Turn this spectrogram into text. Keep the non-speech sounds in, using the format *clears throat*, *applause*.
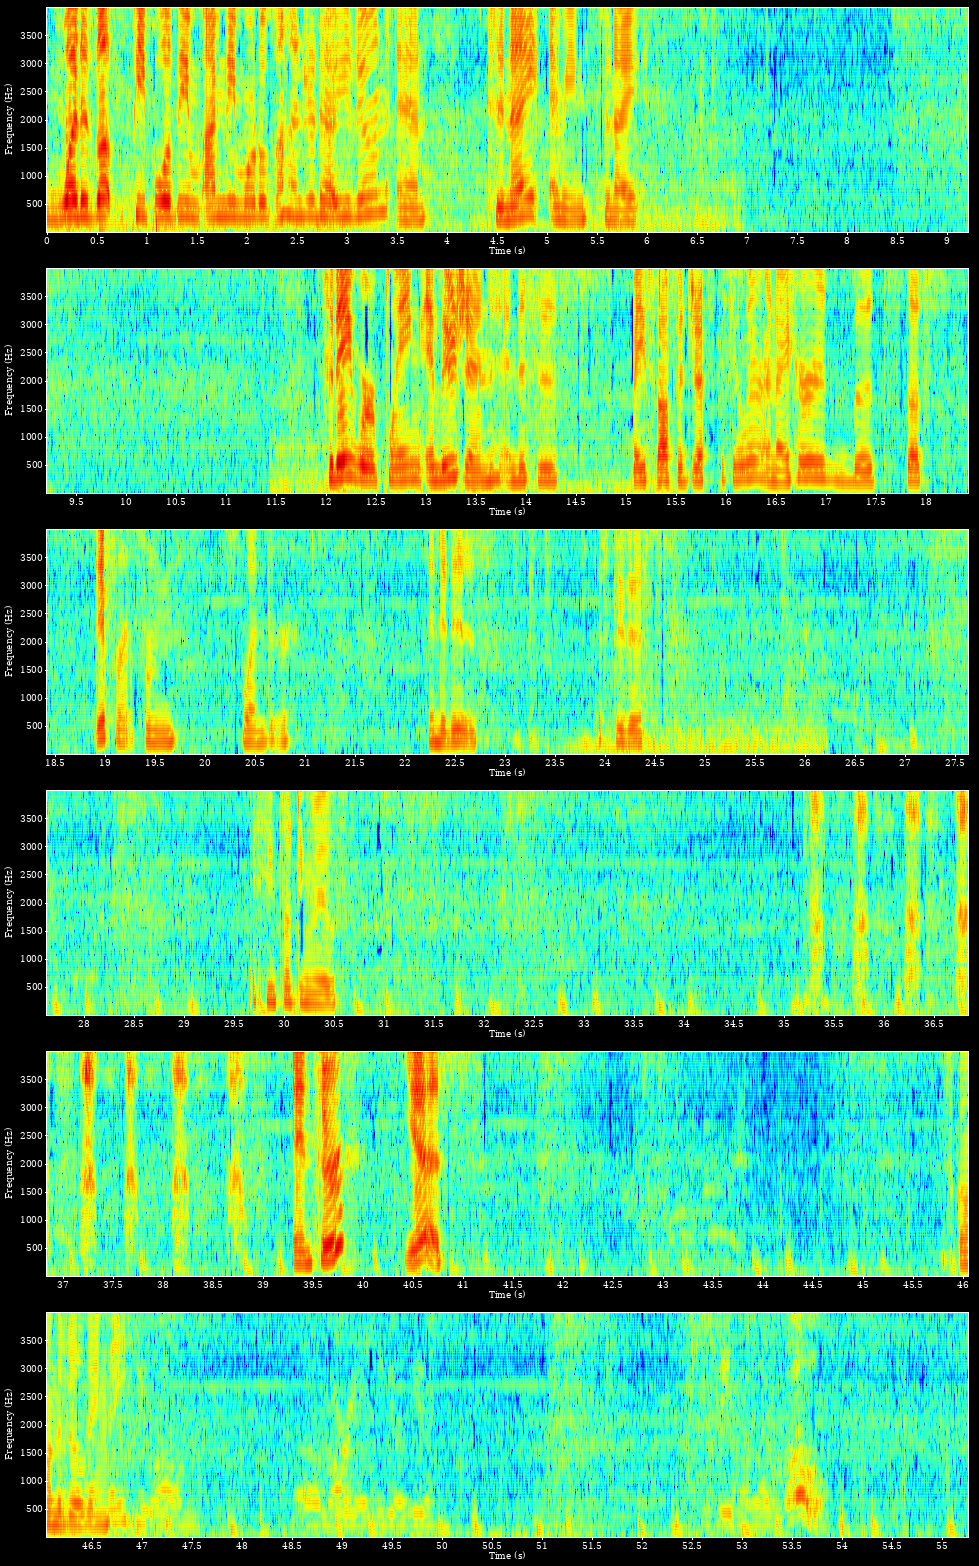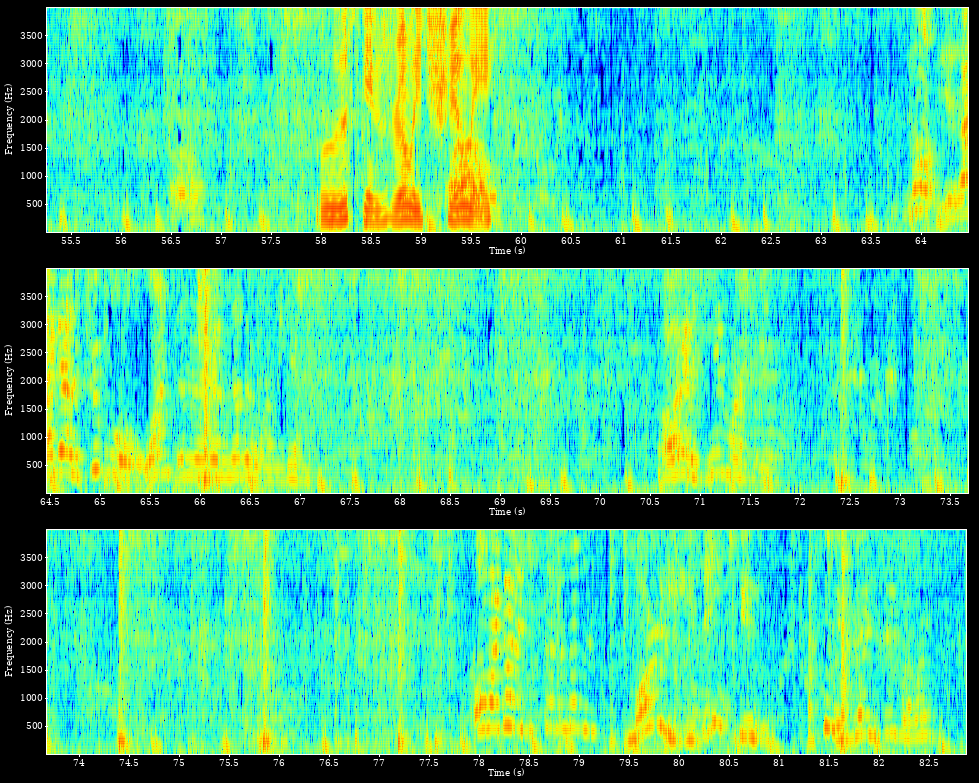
What is up, people of the I'm the Immortals 100. How you doing? And tonight, I mean tonight. Today we're playing Illusion, and this is based off of Jeff the Killer. And I heard the stuff's different from Slender, and it is. Let's do this. I seen something move. Enter? Yes. Let's go in the building. Thank you, um, uh, Mari. I think it was you. You saved my life. Oh! Oh. Ooh, this game's really chilly. No, I got a triple once and then I got another one again. Oh, I got a hit marker. Oh my god, I just got another Marty. Thank you. Oh my god, you saved my life.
